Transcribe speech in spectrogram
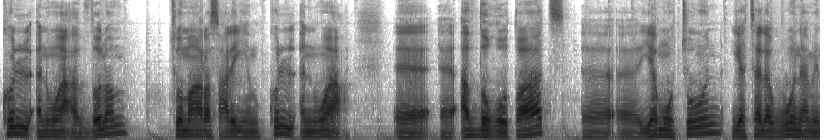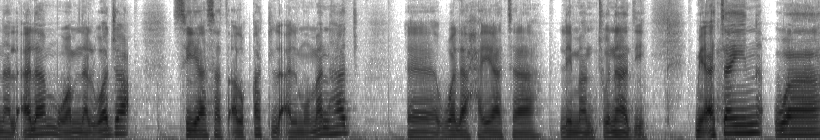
كل أنواع الظلم. تمارس عليهم كل أنواع آه، آه، الضغوطات آه، يموتون يتلوون من الألم ومن الوجع سياسة القتل الممنهج ولا حياة لمن تنادي. 200 و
